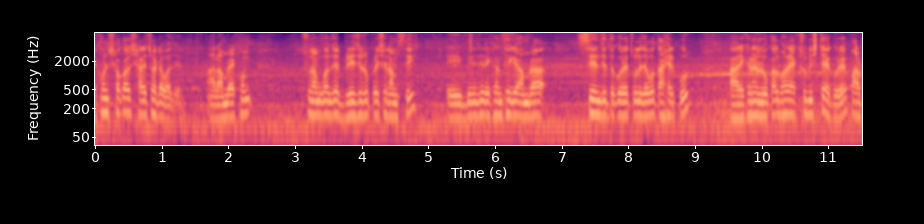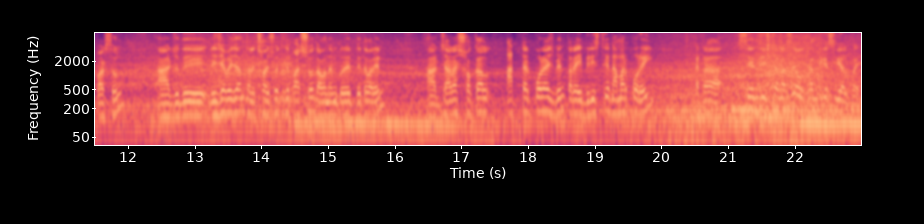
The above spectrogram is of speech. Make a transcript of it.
এখন সকাল সাড়ে ছয়টা বাজে। আর আমরা এখন সুনামগঞ্জের ব্রিজের উপরে এসে নামছি। এই ব্রিজের এখান থেকে আমরা সিএনজিতে করে চলে যাব তাহেরপুর। আর এখানে লোকাল ভাড়া একশো বিশ টাকা করে পার পারসন আর যদি রিজার্ভে যান, তাহলে ছয়শো থেকে পাঁচশো দামাদামি করে পেতে পারেন। আর যারা সকাল আটটার পরে আসবেন, তারা এই ব্রিজ থেকে নামার পরেই একটা সিএনজি স্ট্যান্ড আছে, ওখান থেকে সিরিয়াল পায়।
